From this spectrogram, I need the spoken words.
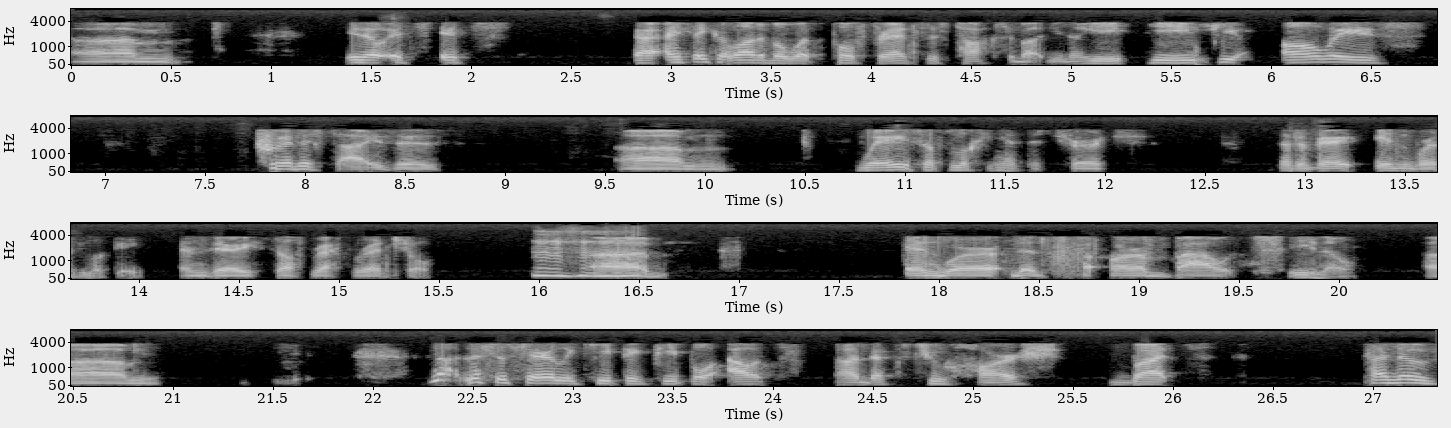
um, you know, it's it's. I think a lot about what Pope Francis talks about. You know, he he he always criticizes um, ways of looking at the church that are very inward looking and very self referential. Mm-hmm. Um, and where that are about, you know, um, not necessarily keeping people out uh, that's too harsh, but kind of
